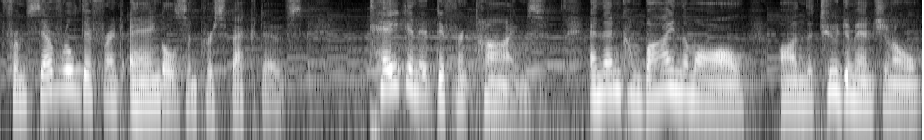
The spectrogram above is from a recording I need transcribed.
from several different angles and perspectives taken at different times and then combine them all on the two-dimensional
